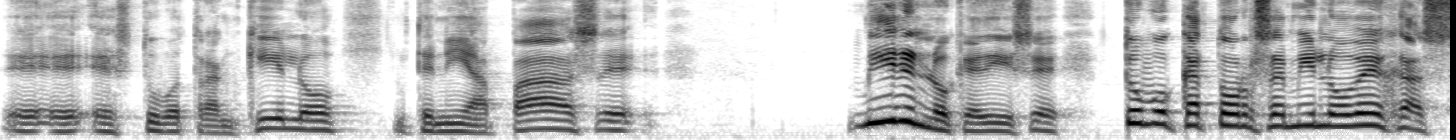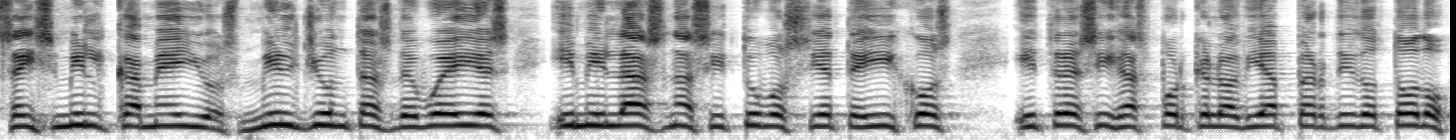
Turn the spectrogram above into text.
eh, estuvo tranquilo, tenía paz. Eh. Miren lo que dice. Tuvo catorce mil ovejas, seis mil camellos, mil yuntas de bueyes y mil asnas y tuvo siete hijos y tres hijas porque lo había perdido todo.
